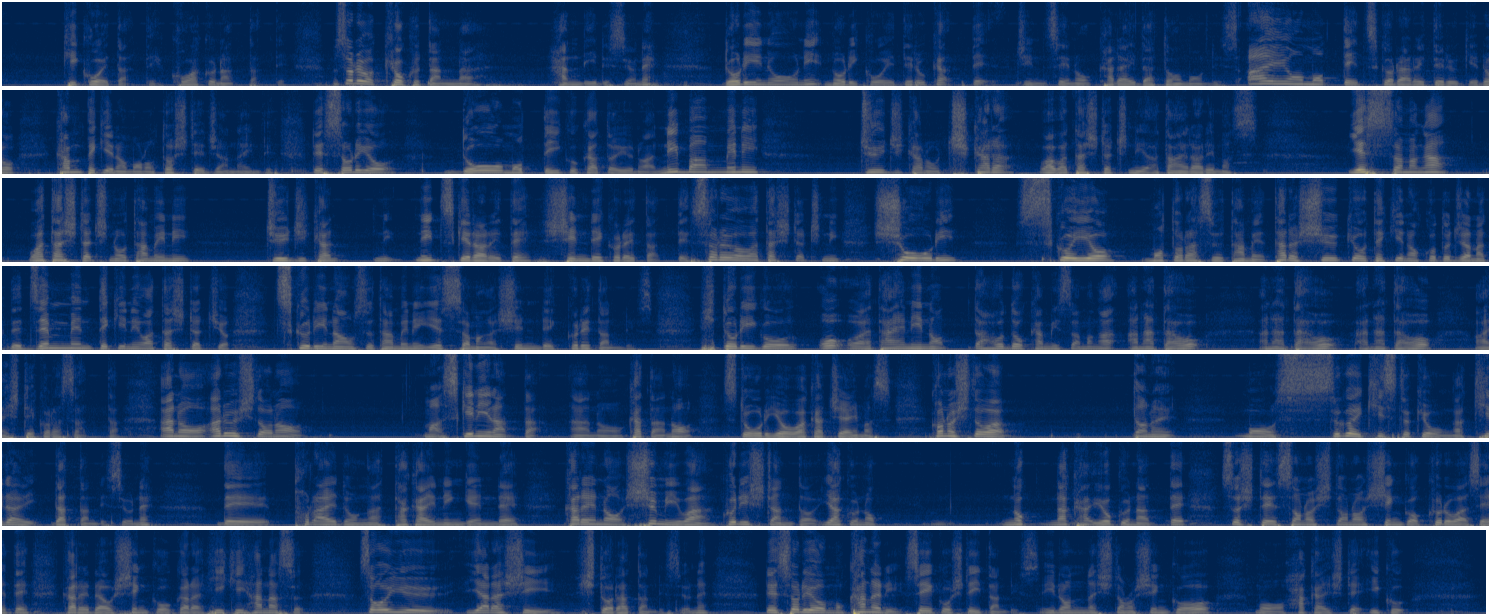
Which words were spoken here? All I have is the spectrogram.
聞こえたって怖くなったって。それは極端なハンディですよね。どりのに乗り越えてるかって人生の課題だと思うんです。愛を持って作られてるけど完璧なものとしてじゃないんです。で、それをどう持っていくかというのは2番目に十字架の力は私たちに与えられます。イエス様が私たちのために十字架につけられて死んでくれたって、それは私たちに勝利救いをもたらすため、ただ宗教的なことじゃなくて、全面的に私たちを作り直すためにイエス様が死んでくれたんです。一人子を与えに乗ったほど神様があなたを、あなたを、あなたを愛してくださった。あのある人の、まあ、好きになったあの方のストーリーを分かち合います。この人は、とね、もうすごいキリスト教が嫌いだったんですよね。でプライドが高い人間で彼の趣味はクリスチャンと役のの仲良くなってそしてその人の信仰を狂わせて彼らを信仰から引き離す。そういうやらしい人だったんですよね。でそれをもうかなり成功していたんです。いろんな人の信仰をもう破壊していく。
